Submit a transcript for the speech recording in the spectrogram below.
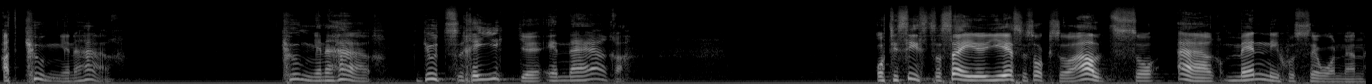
Att kungen är här. Kungen är här. Guds rike är nära. Och till sist så säger Jesus också, alltså är Människosonen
